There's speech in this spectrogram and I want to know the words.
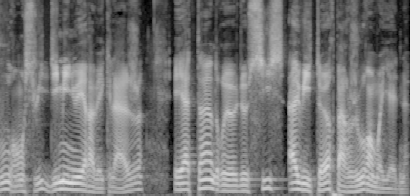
pour ensuite diminuer avec l'âge et atteindre de 6 à 8 heures par jour en moyenne.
